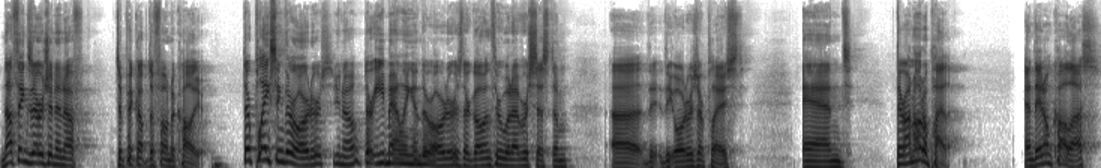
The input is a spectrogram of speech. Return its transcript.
Nothing's urgent enough to pick up the phone to call you. They're placing their orders, you know, they're emailing in their orders, they're going through whatever system uh, the, the orders are placed, and they're on autopilot. And they don't call us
